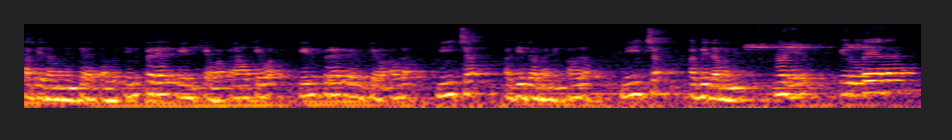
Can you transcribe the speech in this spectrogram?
ಅಭಿಧಮನಿ ಅಂತ ಹೇಳ್ತಾ ಬರ್ತೀವಿ. Inferior vena cava? ಯಾವ ಕೇವ? ಇನ್ಫೆರಿಯರ್ ವೇನ್ ಕೇವ? ಹೌದಾ? ನೀಚ ಅಭಿಧಮನಿ. ಹೌದಾ? ನೀಚ ಅಭಿಧಮನಿ. ನೋಡಿ, ಈ ಹೃದಯದ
